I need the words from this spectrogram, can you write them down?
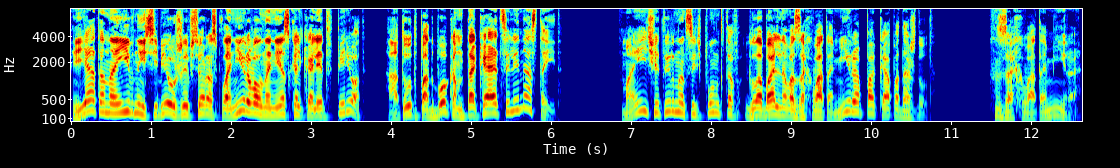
Я-то наивный себе уже все распланировал на несколько лет вперед, а тут под боком такая целина стоит. Мои 14 пунктов глобального захвата мира пока подождут. Захвата мира.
